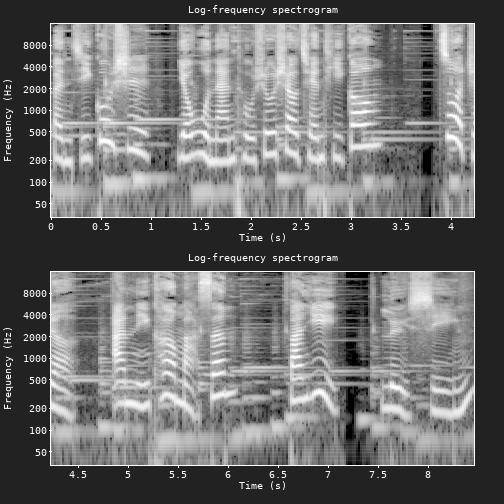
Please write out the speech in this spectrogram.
本集故事由五南图书授权提供，作者安妮克·马森，翻译旅行。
